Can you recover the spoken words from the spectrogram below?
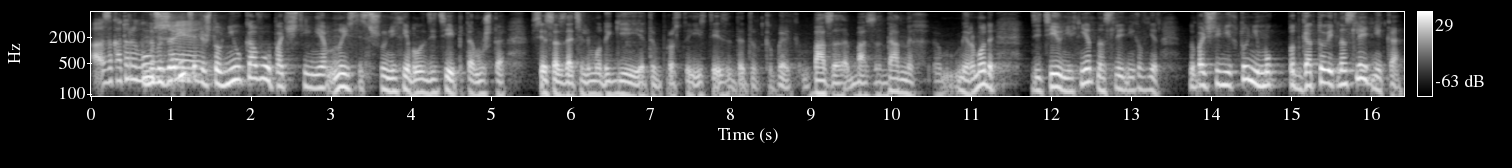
а, за которые лучше... Но вы заметили, что ни у кого почти не... Ну, естественно, что у них не было детей, потому что все создатели моды геи, это просто естественно, это как бы база, база данных э, мира моды. Детей у них нет, наследников нет. Но почти никто не мог подготовить наследника,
